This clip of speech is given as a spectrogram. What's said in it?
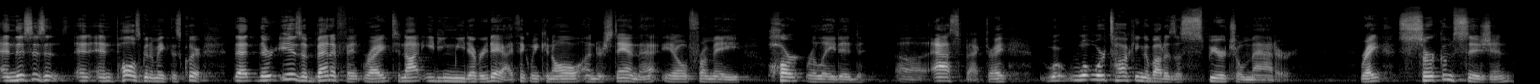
and this isn't and, and paul's going to make this clear that there is a benefit right to not eating meat every day. I think we can all understand that you know from a heart related uh, aspect right? What we're talking about is a spiritual matter right? Circumcision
